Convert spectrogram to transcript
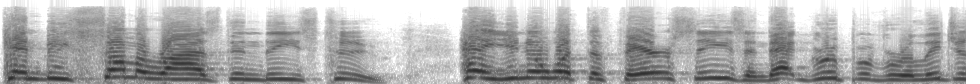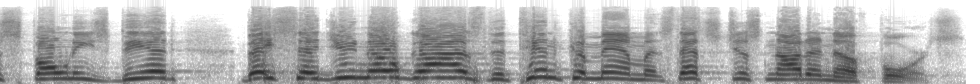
can be summarized in these two. Hey, you know what the Pharisees and that group of religious phonies did? They said, you know, guys, the Ten Commandments, that's just not enough for us.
